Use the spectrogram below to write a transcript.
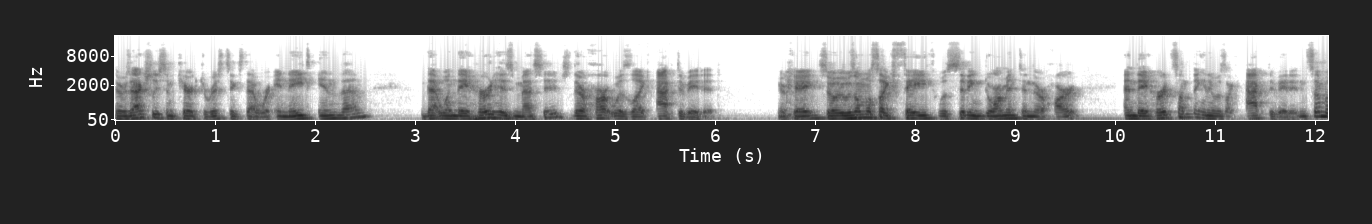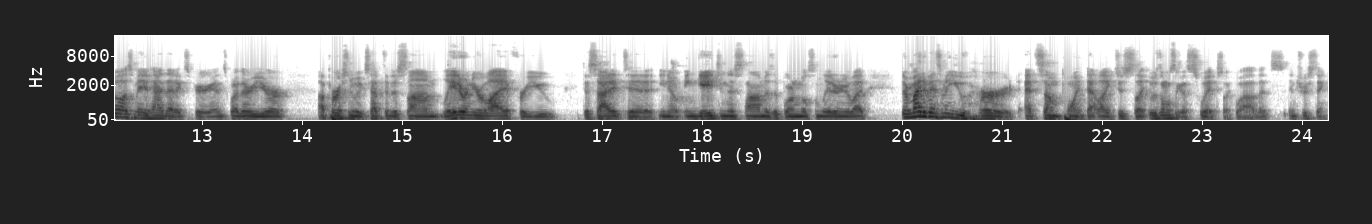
There was actually some characteristics that were innate in them that when they heard his message, their heart was like activated. Okay, so it was almost like faith was sitting dormant in their heart, and they heard something and it was like activated. And some of us may have had that experience, whether you're a person who accepted Islam later in your life or you decided to, you know, engage in Islam as a born Muslim later in your life. There might have been something you heard at some point that like just like it was almost like a switch, like, wow, that's interesting.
